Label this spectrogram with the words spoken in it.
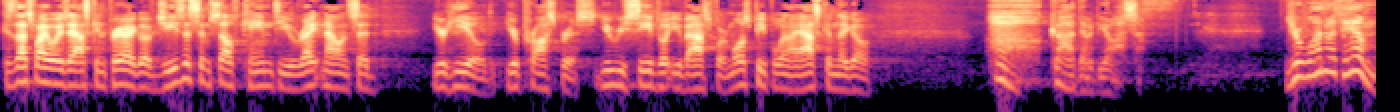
because that's why I always ask in prayer, I go, if Jesus himself came to you right now and said, you're healed, you're prosperous, you received what you've asked for. Most people, when I ask them, they go, oh, God, that would be awesome. You're one with him.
